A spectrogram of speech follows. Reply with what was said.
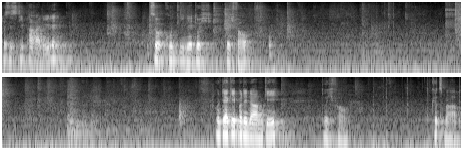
Das ist die Parallele zur Grundlinie durch, durch V. Und der geben wir den Namen G durch V. Kürzen wir ab.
